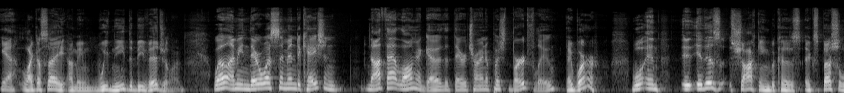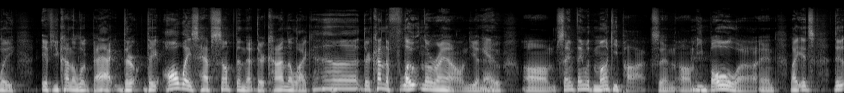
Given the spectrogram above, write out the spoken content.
Yeah. Like I say, I mean, we need to be vigilant. Well, I mean, there was some indication not that long ago that they were trying to push bird flu. They were. Well, and it, it is shocking because, especially if you kind of look back, they're they always have something that they're kind of like, uh, they're kind of floating around, you Yeah. know. Um, same thing with monkeypox and um, Mm-hmm. Ebola, and like it's there,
